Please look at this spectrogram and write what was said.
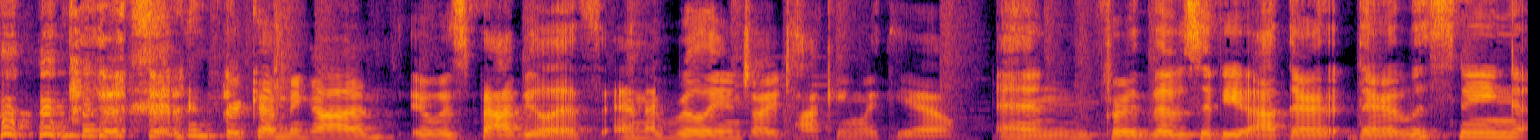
and for coming on. It was fabulous. And I really enjoyed talking with you. And for those of you out there that are listening,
